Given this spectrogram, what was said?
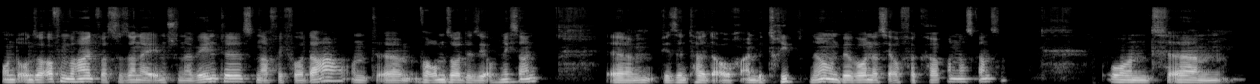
und unsere Offenheit, was Susanne eben schon erwähnte, ist nach wie vor da. Und ähm, warum sollte sie auch nicht sein? Ähm, wir sind halt auch ein Betrieb, ne? Und wir wollen das ja auch verkörpern, das Ganze. Und ähm,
